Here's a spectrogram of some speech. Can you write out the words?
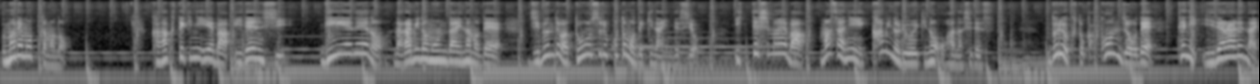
生まれ持ったもの。科学的に言えば遺伝子 DNA の並びの問題なので自分ではどうすることもできないんですよ。言ってしまえばまさに神の領域のお話です。努力とか根性で手に入れられない。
